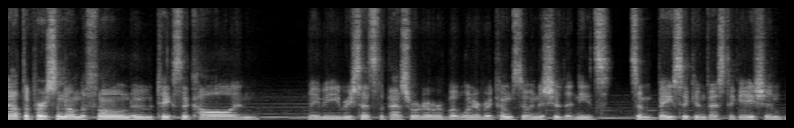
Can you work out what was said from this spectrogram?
not the person on the phone who takes the call and maybe resets the password over, but whenever it comes to an issue that needs some basic investigation,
